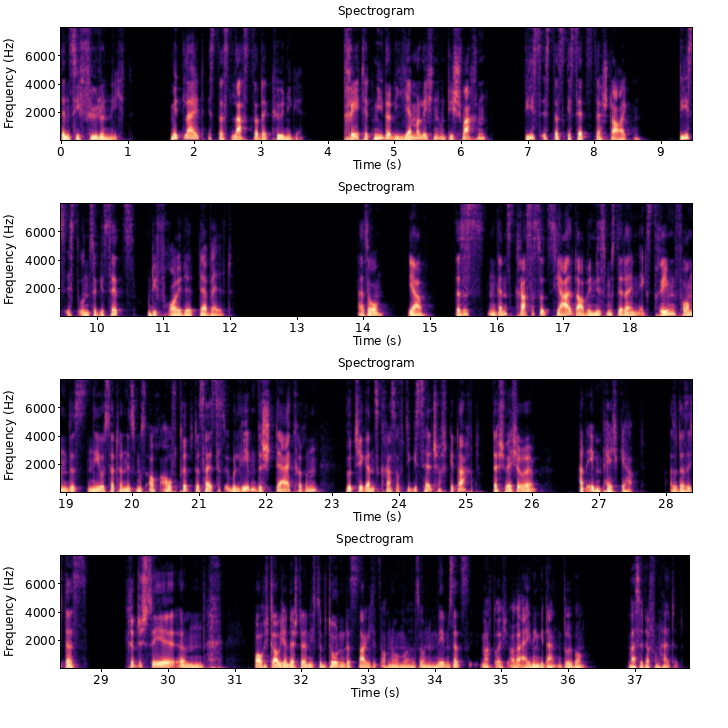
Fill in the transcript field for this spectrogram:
denn sie fühlen nicht. Mitleid ist das Laster der Könige. Tretet nieder die Jämmerlichen und die Schwachen, dies ist das Gesetz der Starken. Dies ist unser Gesetz und die Freude der Welt. Also, ja, das ist ein ganz krasser Sozialdarwinismus, der da in extremen Formen des Neosatanismus auch auftritt. Das heißt, das Überleben des Stärkeren wird hier ganz krass auf die Gesellschaft gedacht. Der Schwächere hat eben Pech gehabt. Also, dass ich das kritisch sehe, ähm, brauche ich, glaube ich, an der Stelle nicht zu betonen. Das sage ich jetzt auch nur mal so in einem Nebensatz. Macht euch eure eigenen Gedanken drüber, was ihr davon haltet.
